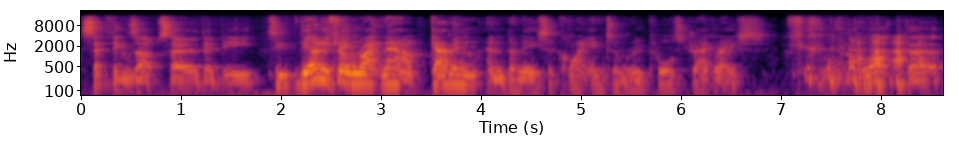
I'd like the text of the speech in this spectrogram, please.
set things up so there'd be. See, the only Okay, thing John. right now, Gavin and Bernice are quite into RuPaul's Drag Race. What the?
